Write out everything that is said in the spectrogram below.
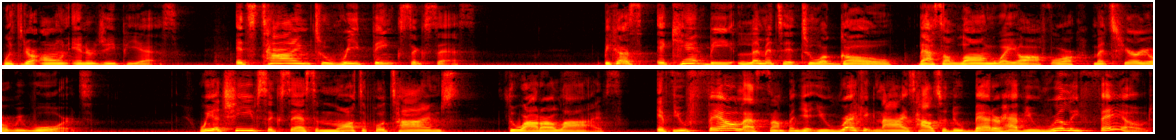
with your own inner GPS. It's time to rethink success because it can't be limited to a goal that's a long way off, or material rewards. We achieve success multiple times throughout our lives. If you fail at something, yet you recognize how to do better, have you really failed?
